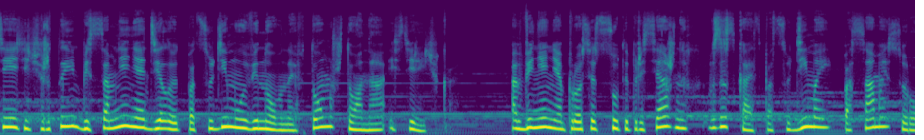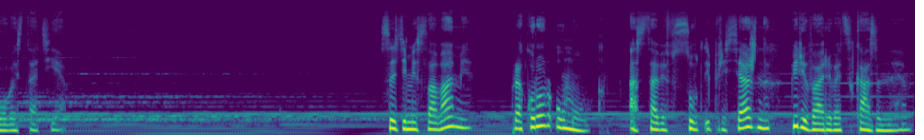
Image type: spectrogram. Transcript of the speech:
Все эти черты без сомнения делают подсудимую виновной в том, что она истеричка. Обвинение просит суд и присяжных взыскать подсудимой по самой суровой статье. С этими словами прокурор умолк, оставив суд и присяжных переваривать сказанное.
